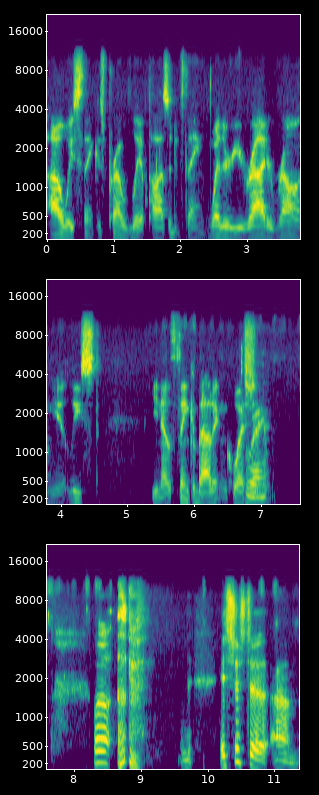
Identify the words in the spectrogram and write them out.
I always think is probably a positive thing. Whether you're right or wrong, you at least you know think about it and question right. it. Well, it's just a um,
